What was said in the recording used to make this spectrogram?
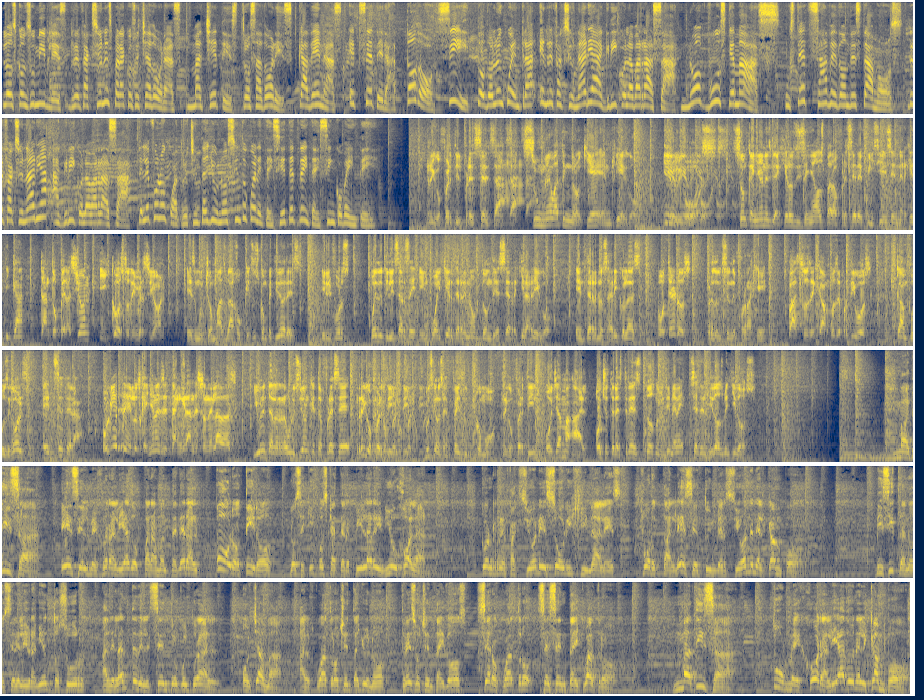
los consumibles, refacciones para cosechadoras, machetes, trozadores, cadenas, etcétera. Todo, sí, todo lo encuentra en Refaccionaria Agrícola Barraza. No busque más. Usted sabe dónde estamos. Refaccionaria Agrícola Barraza. Teléfono 481 147 3520. Riego Fértil presenta su nueva tecnología en riego. Irriforce. Son cañones viajeros diseñados para ofrecer eficiencia energética, tanto operación y costo de inversión. Es mucho más bajo que sus competidores. Irriforce puede utilizarse en cualquier terreno donde se requiera riego. En terrenos agrícolas, potreros, producción de forraje, pastos de campos deportivos, campos de golf, etc. Olvídate de los cañones de tan grandes toneladas y únete a la revolución que te ofrece Rigo Fértil. Búscanos en Facebook como Rigo Fértil o llama al 833-299-7222. Madisa es el mejor aliado para mantener al puro tiro los equipos Caterpillar y New Holland. Con refacciones originales, fortalece tu inversión en el campo. Visítanos en el Libramiento Sur, adelante del Centro Cultural o llama al 481-382-0464. Matiza, tu mejor aliado en el campo.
